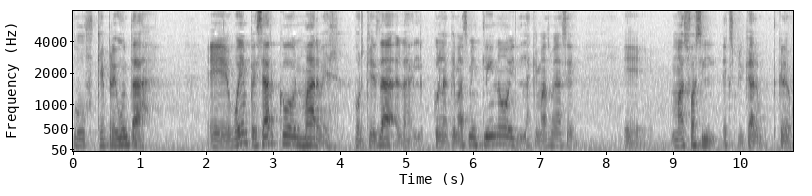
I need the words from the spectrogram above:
Uf, qué pregunta. Eh, voy a empezar con Marvel, porque es la, con la que más me inclino y la que más me hace eh, más fácil explicar, creo.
